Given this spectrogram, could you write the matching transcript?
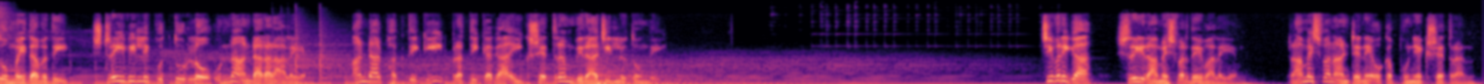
తొమ్మిదవది శ్రీవిల్లి పుత్తూరులో ఉన్న అండార ఆలయం. అండార్ భక్తికి ప్రతీకగా ఈ క్షేత్రం విరాజిల్లుతోంది. చివరిగా శ్రీ రామేశ్వర్ దేవాలయం. రామేశ్వరం అంటేనే ఒక పుణ్యక్షేత్రం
